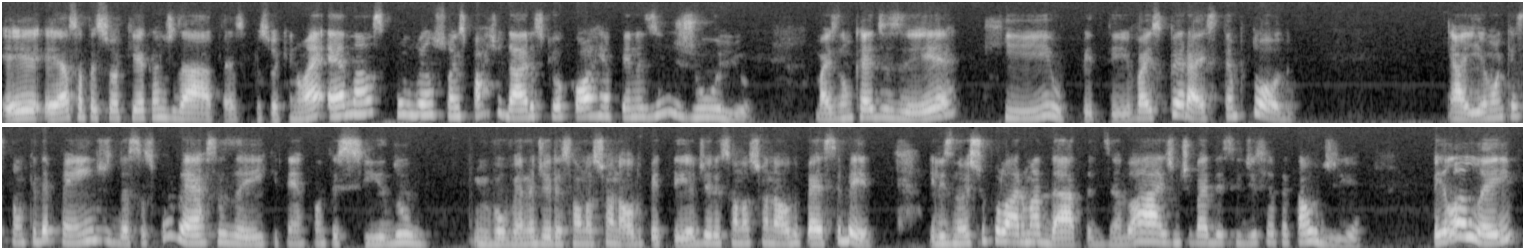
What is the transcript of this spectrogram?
essa pessoa aqui é candidata, essa pessoa aqui não é, é nas convenções partidárias que ocorrem apenas em julho. Mas não quer dizer que o PT vai esperar esse tempo todo. Aí é uma questão que depende dessas conversas aí que tem acontecido envolvendo a direção nacional do PT e a direção nacional do PSB. Eles não estipularam uma data dizendo, ah, a gente vai decidir isso até tal dia. Pela lei,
